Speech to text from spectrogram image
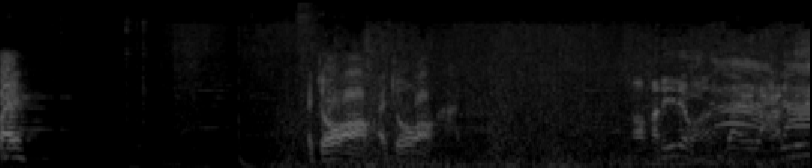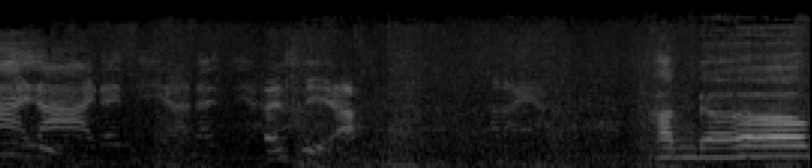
ไป ไอโจออก ไอโจออก เอาคันนี้เดี๋ยวะได้ได้ได้ได้เสียได้เสียได้เสีย คันเดิม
